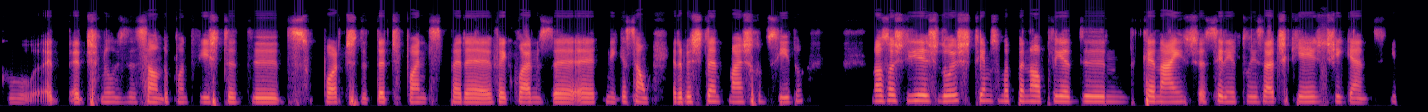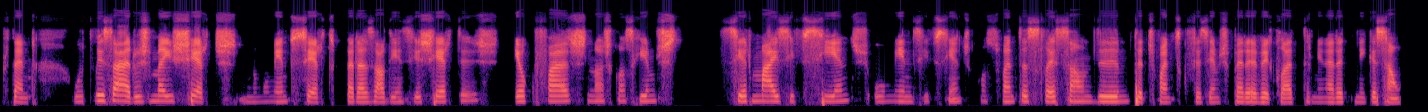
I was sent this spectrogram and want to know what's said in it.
com a, a disponibilização do ponto de vista de, de suportes, de touchpoints para veicularmos a, a comunicação era bastante mais reduzido. Nós, aos dias de hoje, temos uma panóplia de, de canais a serem utilizados que é gigante e, portanto, utilizar os meios certos no momento certo para as audiências certas é o que faz nós conseguirmos ser mais eficientes ou menos eficientes consoante a seleção de touchpoints que fazemos para veicular determinada comunicação.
